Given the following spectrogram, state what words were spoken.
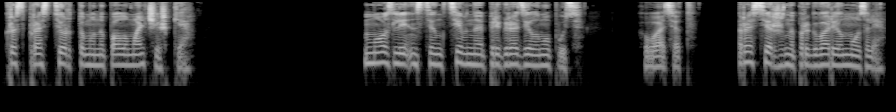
к распростертому на полу мальчишке. Мозли инстинктивно преградил ему путь. «Хватит», — рассерженно проговорил Мозли.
